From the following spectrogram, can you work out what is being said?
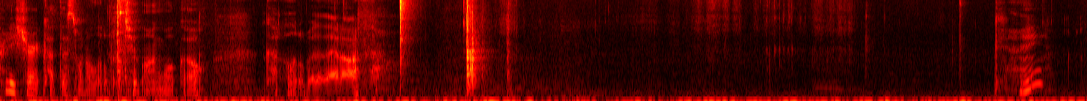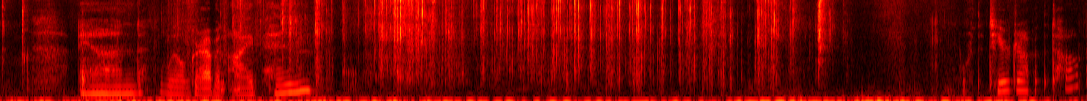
Pretty sure I cut this one a little bit too long. We'll go cut a little bit of that off. Okay. And we'll grab an eye pin. For the teardrop at the top.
